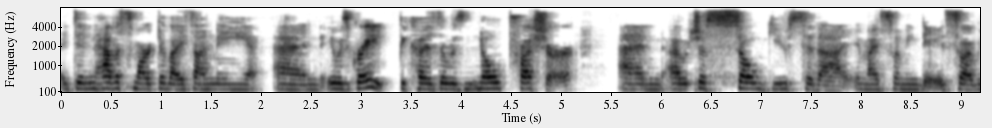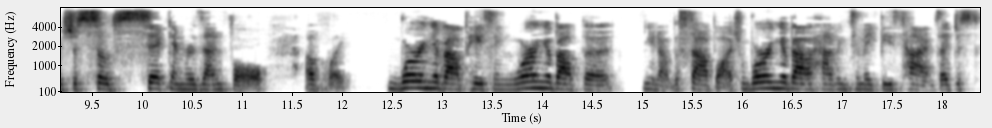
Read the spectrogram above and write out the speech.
I didn't have a smart device on me and it was great because there was no pressure and I was just so used to that in my swimming days. So I was just so sick and resentful of like worrying about pacing, worrying about the, you know, the stopwatch, worrying about having to make these times. I just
